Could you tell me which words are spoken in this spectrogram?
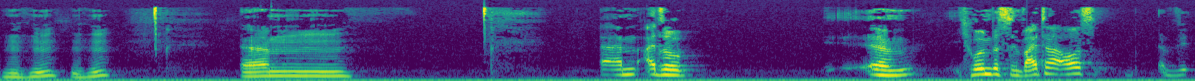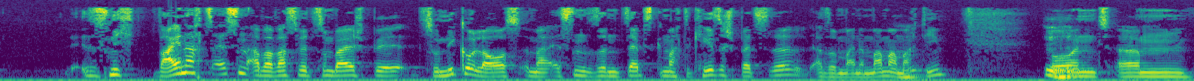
Mhm, mhm. Ähm, ähm, also, ähm, ich hole ein bisschen weiter aus. Es ist nicht Weihnachtsessen, aber was wir zum Beispiel zu Nikolaus immer essen, sind selbstgemachte Käsespätzle. Also meine Mama macht die. Mhm. Und ähm,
